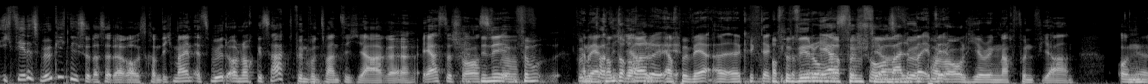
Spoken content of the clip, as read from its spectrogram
Ich sehe das wirklich nicht so, dass er da rauskommt. Ich meine, es wird auch noch gesagt, 25 Jahre. Erste Chance Nee, nee, Aber er kommt doch Jahre. auf, auf, Bewehr, äh, kriegt er Auf Bewährung nach fünf Chance Jahren. für ein Parole-Hearing nach fünf Jahren. Und Ja.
